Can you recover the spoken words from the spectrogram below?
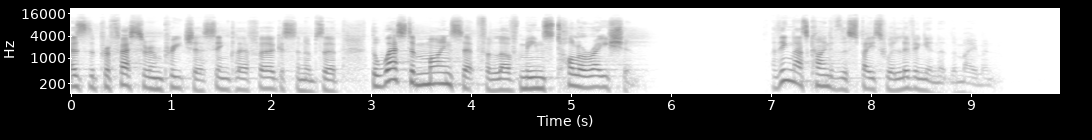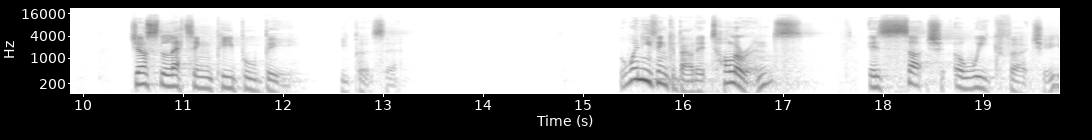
As the professor and preacher Sinclair Ferguson observed, the Western mindset for love means toleration. I think that's kind of the space we're living in at the moment. Just letting people be, he puts it. But when you think about it, tolerance is such a weak virtue.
